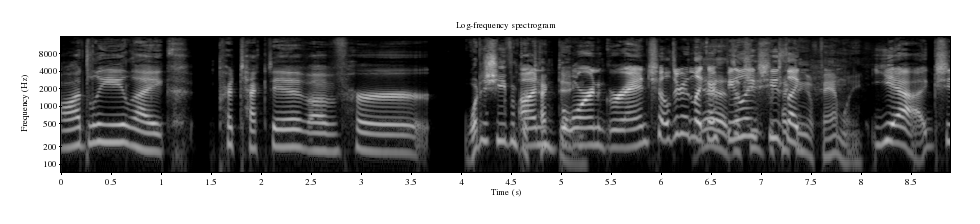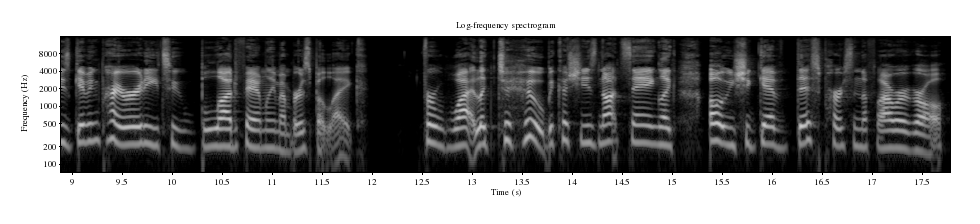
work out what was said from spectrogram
oddly like protective of her What is she even protecting? unborn grandchildren. Like Yeah, I feel like she's like a family. yeah, she's giving priority to blood family members, but like for what? Like to who? Because she's not saying like, "Oh, you should give this person the flower girl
